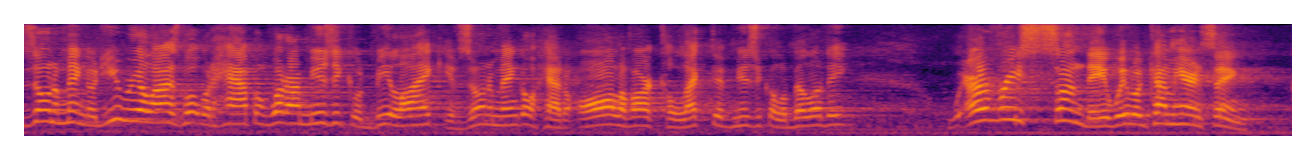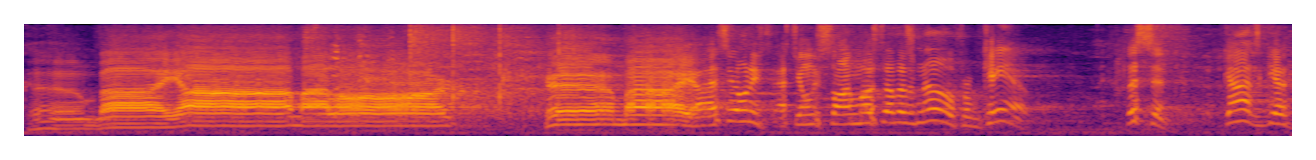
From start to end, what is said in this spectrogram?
Zona Mingo, do you realize what would happen, what our music would be like if Zona Mingo had all of our collective musical ability? Every Sunday we would come here and sing, Kumbaya, my Lord, Kumbaya. That's the only, that's the only song most of us know from camp. Listen, God's given,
